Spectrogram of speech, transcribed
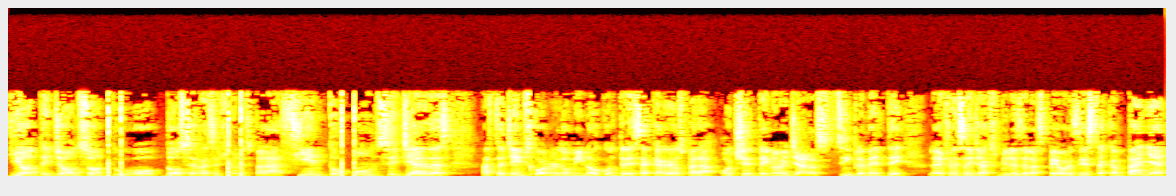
Deontay Johnson tuvo 12 recepciones para 111 yardas. Hasta James Conner dominó con 13 acarreos para 89 yardas. Simplemente la defensa de Jacksonville es de las peores de esta campaña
